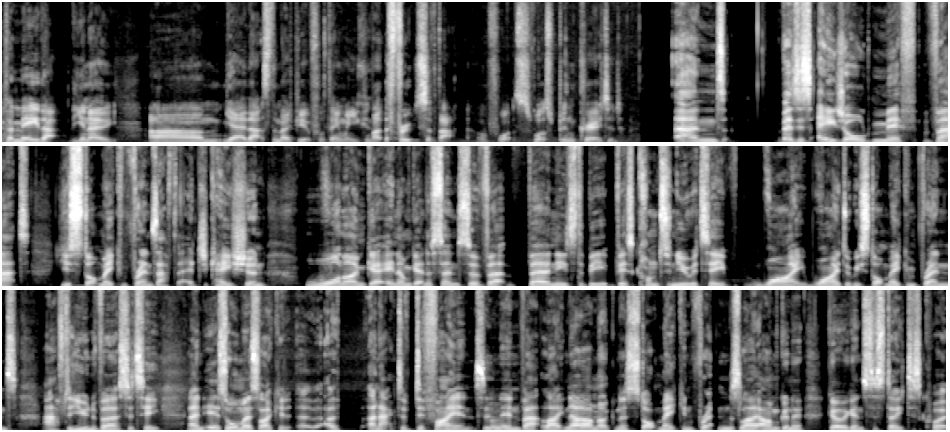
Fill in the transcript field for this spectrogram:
For me, that you know, um, yeah, that's the most beautiful thing when you can like the fruits of that of what's what's been created. And there's this age old myth that you stop making friends after education. What I'm getting, I'm getting a sense of that uh, there needs to be this continuity. Why? Why do we stop making friends after university? And it's almost like a, a an act of defiance in, mm. in that like no i'm not going to stop making friends like i'm going to go against the status quo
